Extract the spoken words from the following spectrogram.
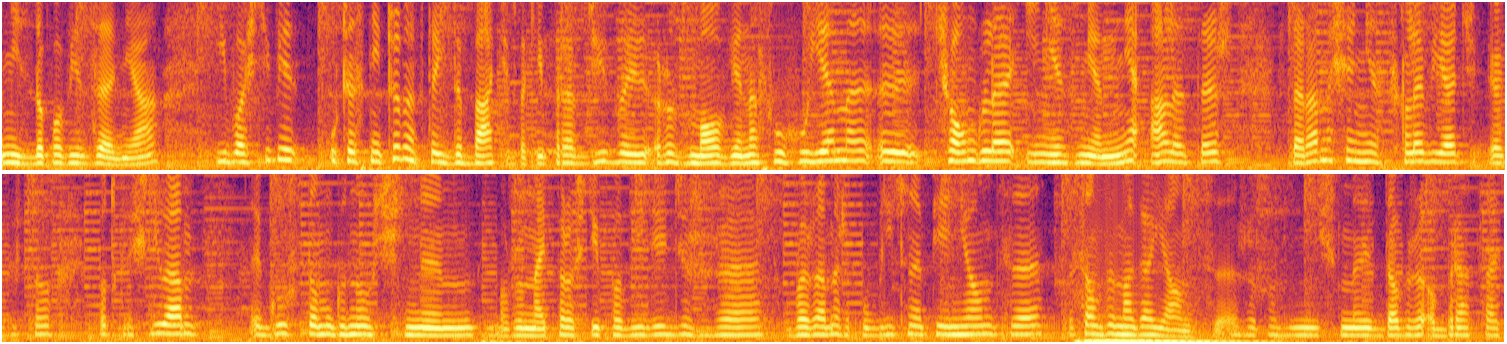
nic do powiedzenia i właściwie uczestniczymy w tej debacie, w takiej prawdziwej rozmowie, nasłuchujemy y, ciągle i niezmiennie, ale też staramy się nie schlebiać, jak już to podkreśliłam, gustom gnuśnym. Może najprościej powiedzieć, że uważamy, że publiczne pieniądze są wymagające, że powinniśmy dobrze obracać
